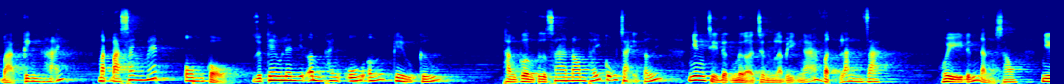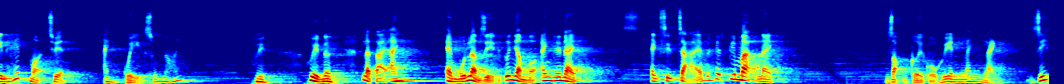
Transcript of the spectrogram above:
bà kinh hãi, mặt bà xanh mét, ôm cổ, rồi kêu lên những âm thanh ú ớ kêu cứu. Thằng Cường từ xa non thấy cũng chạy tới, nhưng chỉ được nửa chừng là bị ngã vật lăn ra. Huy đứng đằng sau, nhìn hết mọi chuyện, anh quỳ xuống nói: "Huyền, Huyền ơi, là tại anh, em muốn làm gì thì cứ nhầm vào anh thế này." Anh xin trả em hết cái mạng này Giọng cười của Huyên lanh lảnh Rít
